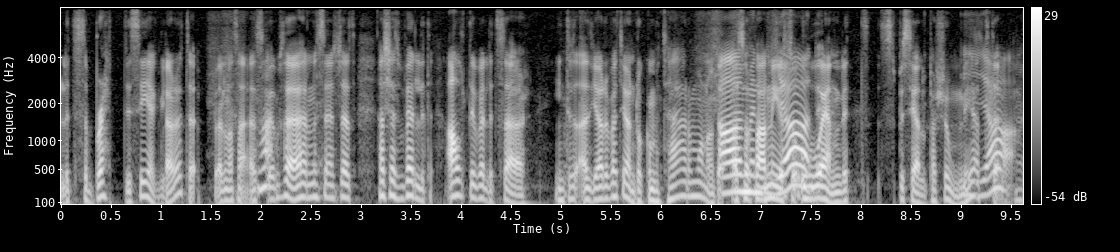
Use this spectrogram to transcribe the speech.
lite så brattig seglare typ. Eller något sånt här. Jag säga, han, känns, han känns väldigt, allt är väldigt så här intressant. Jag hade velat göra en dokumentär om honom typ. Ja, alltså, för han är så det. oändligt speciell personlighet Ja, typ.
